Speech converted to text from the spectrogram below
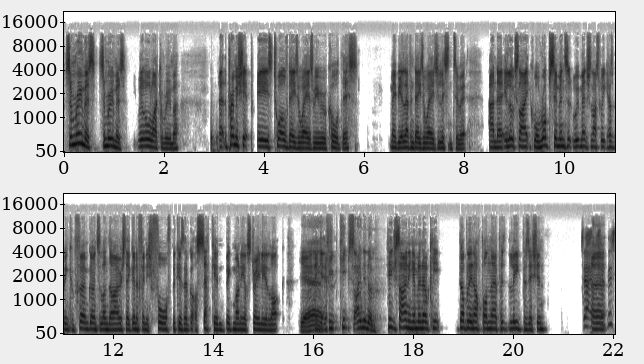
Some rumours, some rumours. We all like a rumour. Uh, the Premiership is 12 days away as we record this, maybe 11 days away as you listen to it. And uh, it looks like, well, Rob Simmons, we mentioned last week, has been confirmed going to London Irish. They're going to finish fourth because they've got a second big money Australian lock. Yeah, They get a- keep keep signing them. Keep signing them and they'll keep doubling up on their pos- league position. So, so Uh, this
